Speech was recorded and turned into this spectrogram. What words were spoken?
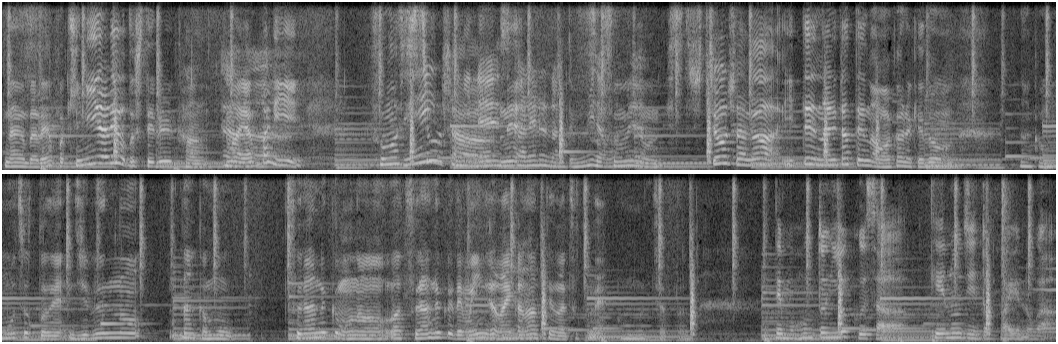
なんだろうやっぱ気に入られようとしてる感。まあやっぱりその視聴者にね好かれるなんて無理だもんね。もん。視聴者がいて成り立ってるのはわかるけど、なんかもうちょっとね自分のなんかもう貫くものは貫くでもいいんじゃないかなっていうのはちょっとね思っちゃった。でも本当によくさ芸能人とかいうのが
